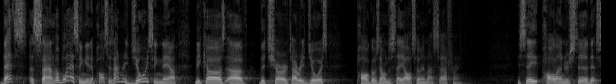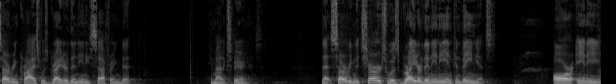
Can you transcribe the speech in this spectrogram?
that's a sign of a blessing in it. Paul says, "I'm rejoicing now because of the church. I rejoice." Paul goes on to say, also in my suffering. You see, Paul understood that serving Christ was greater than any suffering that he might experience. That serving the church was greater than any inconvenience or any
